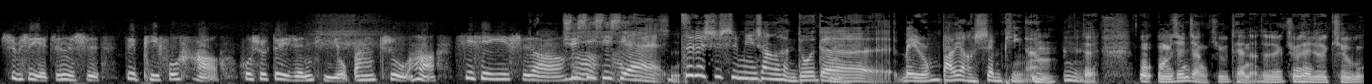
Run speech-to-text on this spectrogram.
是不是也真的是对皮肤好，或者说对人体有帮助？哈，谢谢医师哦，谢谢谢谢。这个是市面上很多的美容保养圣品啊。嗯嗯，对我我们先讲 Q ten 啊，就是 Q ten 就是 Q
